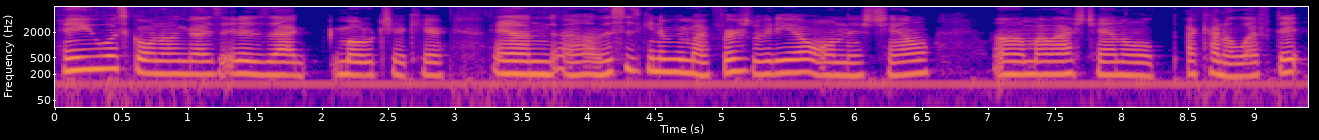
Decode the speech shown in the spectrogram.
Hey, what's going on guys? It is that Moto Chick here, and uh, this is gonna be my first video on this channel. Uh, my last channel, I kind of left it.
